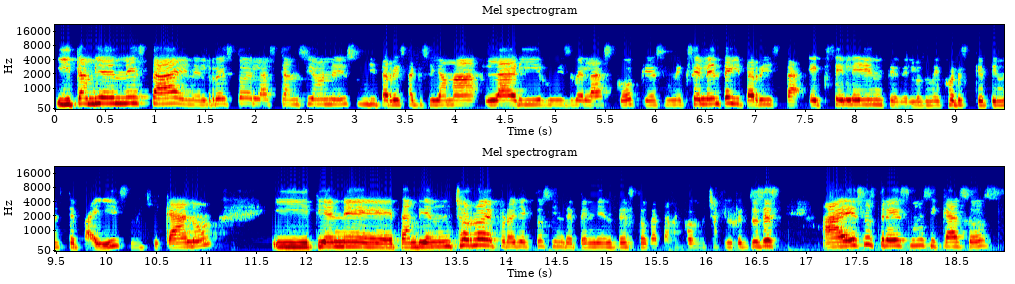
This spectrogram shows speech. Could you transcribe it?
Y también está en el resto de las canciones un guitarrista que se llama Larry Ruiz Velasco, que es un excelente guitarrista, excelente, de los mejores que tiene este país, mexicano, y tiene también un chorro de proyectos independientes, toca también con mucha gente. Entonces, a esos tres musicazos,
